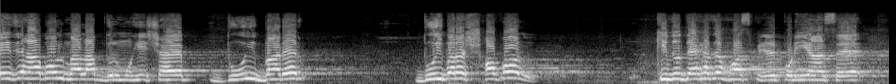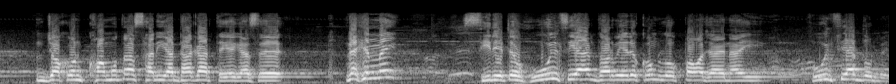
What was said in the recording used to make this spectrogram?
এই যে আবুল মাল আব্দুল মুহির সাহেব দুইবারের দুইবারের সফল। কিন্তু দেখা যায় হসপিটাল পড়িয়ে আছে, যখন ক্ষমতা সারিয়া ঢাকার থেকে গেছে। দেখেন নাই? সিলেটে হুইল চেয়ার ধরবে এরকম লোক পাওয়া যায় নাই। হুইল চেয়ার ধরবে।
